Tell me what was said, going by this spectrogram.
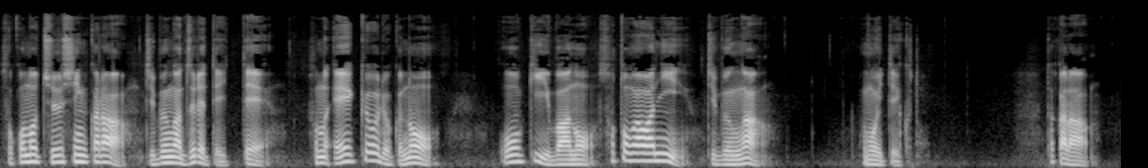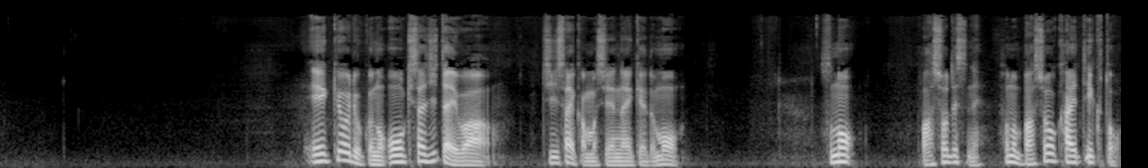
そこの中心から自分がずれていってその影響力の大きい輪の外側に自分が動いていくと。だから影響力の大きさ自体は小さいかもしれないけれどもその場所ですねその場所を変えていくと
